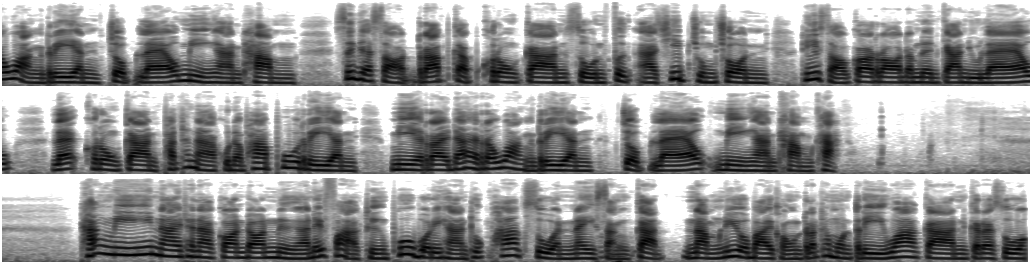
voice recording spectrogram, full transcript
ระหว่างเรียนจบแล้วมีงานทำซึ่งจะสอดรับกับโครงการศูนย์ฝึกอาชีพชุมชน ที่สกรดำเนินการอยู่แล้ว และโครงการพัฒนาคุณภาพผู้เรียน มีรายได้ระหว่างเรียน จบแล้วมีงานทำค่ะ ทั้งนี้นายธนากรดอนเหนือได้ฝากถึงผู้บริหารทุกภาคส่วนในสังกัดนำนโยบายของรัฐมนตรีว่าการกระทรวง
